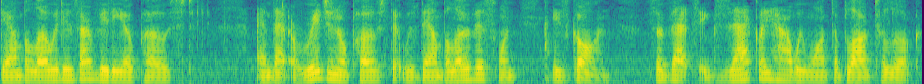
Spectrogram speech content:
Down below it is our video post. And that original post that was down below this one is gone so that's exactly how we want the blog to look.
